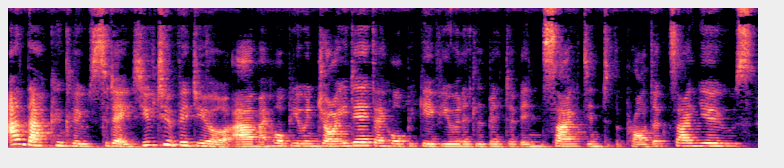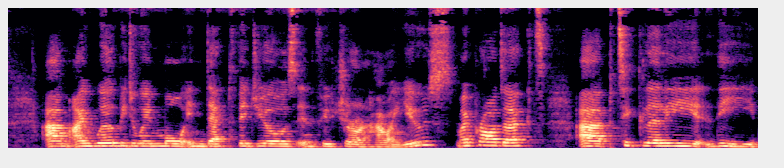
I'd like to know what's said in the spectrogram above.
And that concludes today's YouTube video. Um, I hope you enjoyed it. I hope it gave you a little bit of insight into the products I use. Um, I will be doing more in-depth videos in the future on how I use my products, uh, particularly the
